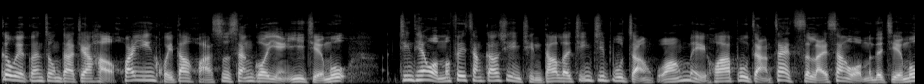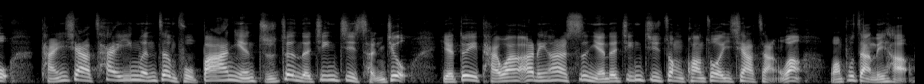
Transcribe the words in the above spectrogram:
各位观众，大家好，欢迎回到《华视三国演义》节目。今天我们非常高兴，请到了经济部长王美花部长再次来上我们的节目，谈一下蔡英文政府八年执政的经济成就，也对台湾二零二四年的经济状况做一下展望。王部长你好，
